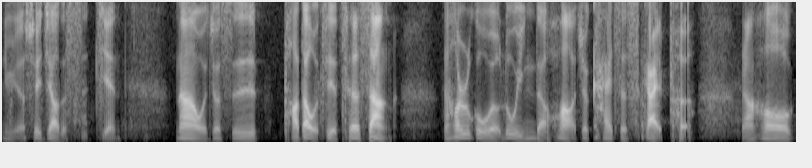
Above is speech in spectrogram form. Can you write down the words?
女儿睡觉的时间。那我就是跑到我自己的车上，然后如果我有录音的话，我就开着 Skype，然后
